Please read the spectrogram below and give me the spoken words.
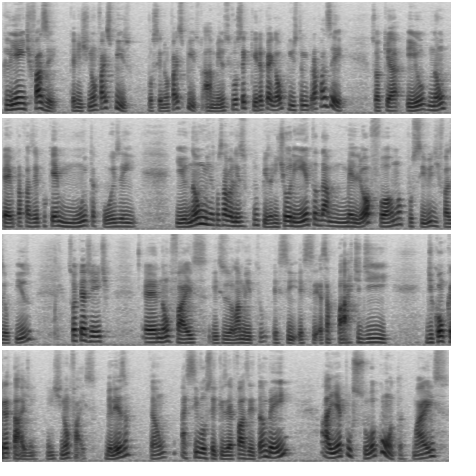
cliente fazer, que a gente não faz piso, você não faz piso, a menos que você queira pegar o piso também para fazer. Só que eu não pego para fazer porque é muita coisa e, e eu não me responsabilizo por piso. A gente orienta da melhor forma possível de fazer o piso, só que a gente é, não faz esse isolamento, esse, esse, essa parte de, de concretagem. A gente não faz, beleza? Então, se você quiser fazer também, aí é por sua conta, mas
